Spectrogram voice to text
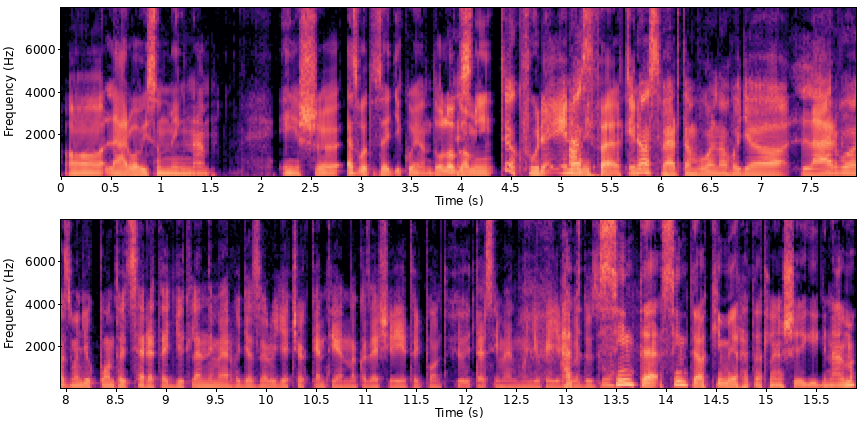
a lárva viszont még nem. És ez volt az egyik olyan dolog, ez ami Tök fura. Én, ami azt, én azt vártam volna, hogy a lárva az mondjuk pont, hogy szeret együtt lenni, mert hogy ezzel ugye csökkenti annak az esélyét, hogy pont ő teszi meg mondjuk egy hát ragadozó. Szinte, szinte a kimérhetetlenségig nem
